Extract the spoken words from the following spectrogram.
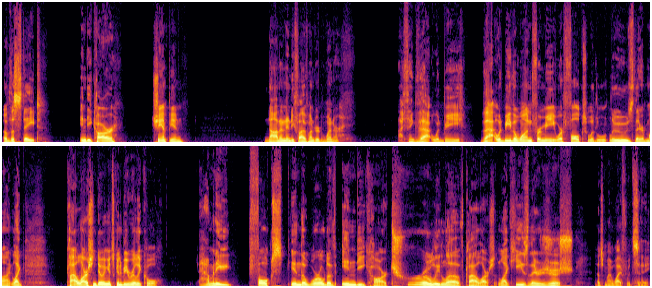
of the state, IndyCar champion, not an Indy 500 winner. I think that would be that would be the one for me where folks would lose their mind. Like Kyle Larson doing it's going to be really cool. How many folks in the world of IndyCar truly love Kyle Larson. Like he's their zhush, as my wife would say.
